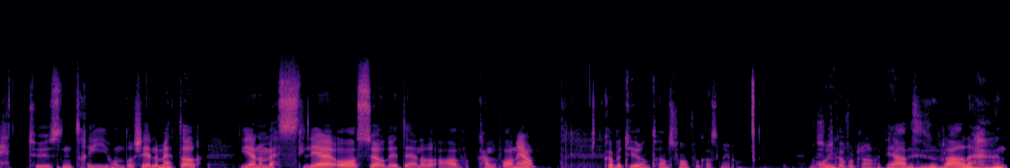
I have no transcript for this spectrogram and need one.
1300 km gjennom vestlige og sørlige deler av California. Hva betyr en transformforkastning, da? Hvis Oi. du skal forklare det. Ja, hvis jeg skal forklare det.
